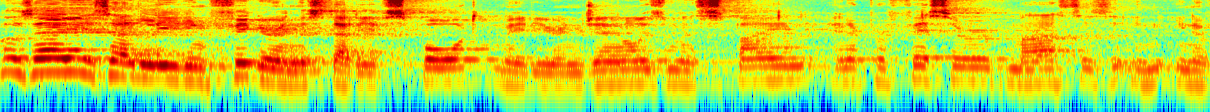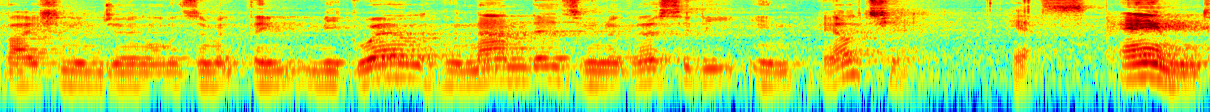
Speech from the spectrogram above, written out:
Jose is a leading figure in the study of sport, media and journalism in Spain and a professor of Masters in Innovation in Journalism at the Miguel Hernandez University in Elche. Yes. And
